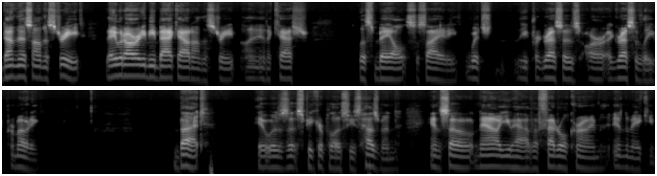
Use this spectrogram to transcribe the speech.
done this on the street, they would already be back out on the street in a cashless bail society, which the progressives are aggressively promoting. But it was uh, Speaker Pelosi's husband and so now you have a federal crime in the making.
